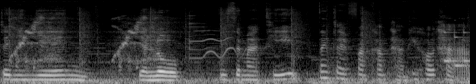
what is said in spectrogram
ใจเย็นๆอย่าโลภมีสมาธิตั้งใจฟังคำถามที่เขาถาม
